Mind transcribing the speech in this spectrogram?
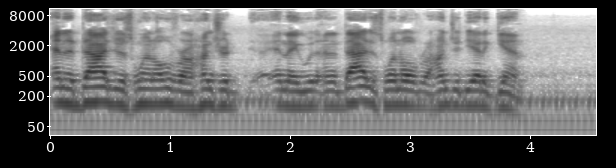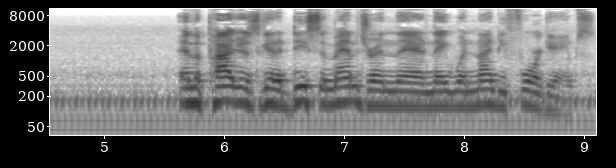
and the Dodgers went over 100, and they and the Dodgers went over 100 yet again. And the Padres get a decent manager in there, and they win 94 games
